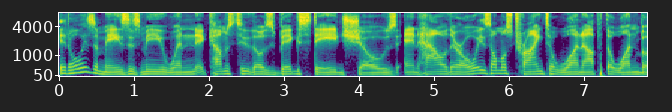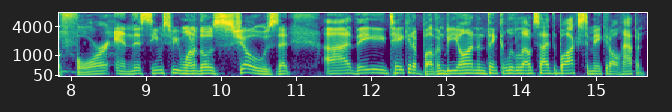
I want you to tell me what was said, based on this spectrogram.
It always amazes me when it comes to those big stage shows and how they're always almost trying to one up the one before. And this seems to be one of those shows that uh, they take it above and beyond and think a little outside the box to make it all happen.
